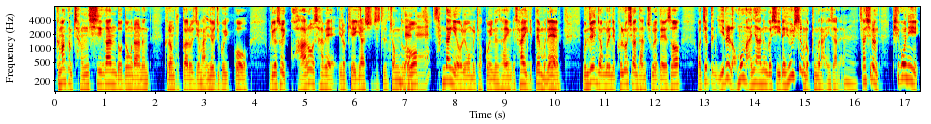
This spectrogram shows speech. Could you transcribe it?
그만큼 장시간 노동을 하는 그런 국가로 지금 알려지고 있고 우리가 소위 과로 사회 이렇게 얘기할 수 있을 정도로 네네. 상당히 어려움을 겪고 있는 사회, 사회이기 때문에 문재인 정부는 이제 근로시간 단축에 대해서 어쨌든 일을 너무 많이 하는 것이 일의 효율성이 높은 건 아니잖아요. 사실은 피곤이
